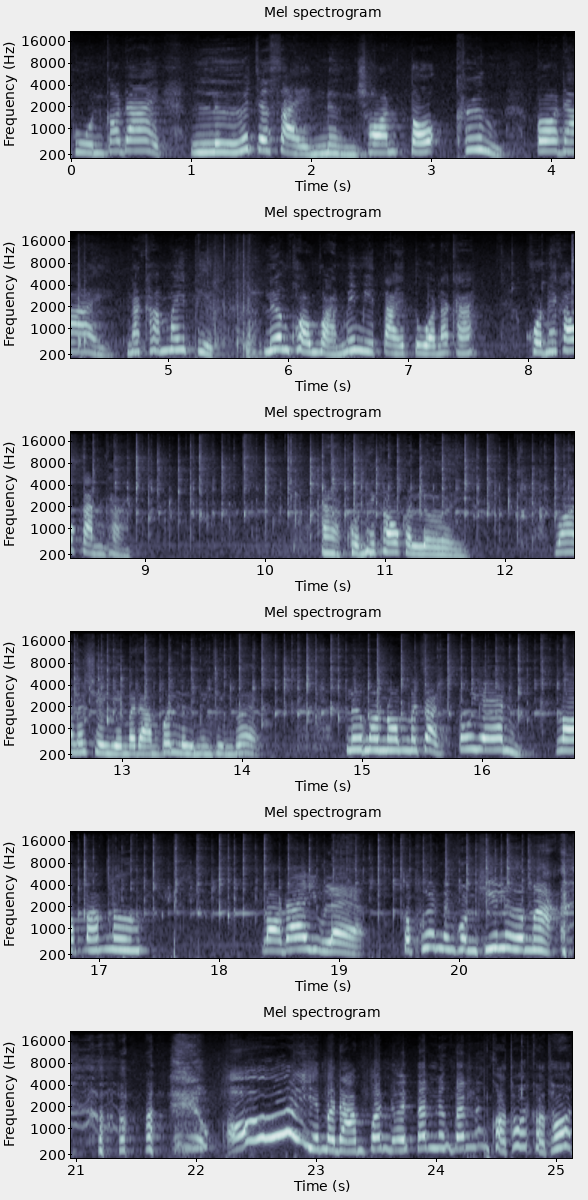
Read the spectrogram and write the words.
พูนๆก็ได้ หรือจะใส่ 1 ช้อนโต๊ะครึ่งก็ได้นะคะ ไม่ผิดเรื่องความหวานไม่มีตายตัวนะคะ คนให้เข้ากันค่ะ อะคนให้เข้ากันเลย ว่าแล้วเชยเย็นมาดามเปิ้ลลืมจริงๆด้วย ลืมเอานมมาจากตู้เย็น รอแป๊บนึง รอได้อยู่แหละ ก็เพื่อนเป็นคนขี้ลืมอะ โอ้ยเย็นมาดามเปิ้ลเอ้ยแป๊บนึงแป๊บนึงขอโทษขอโทษ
